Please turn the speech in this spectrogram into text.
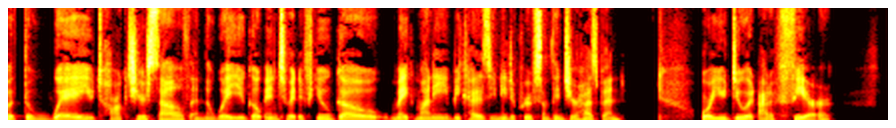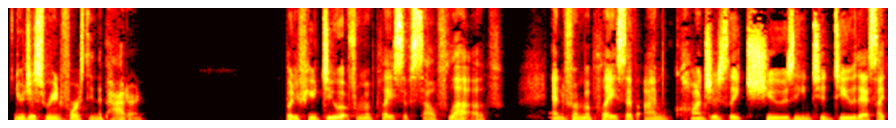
But the way you talk to yourself and the way you go into it, if you go make money because you need to prove something to your husband or you do it out of fear, you're just reinforcing the pattern. But if you do it from a place of self love, and from a place of I'm consciously choosing to do this. Like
